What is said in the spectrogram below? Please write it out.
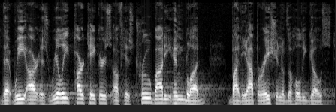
that we are as really partakers of his true body and blood by the operation of the Holy Ghost,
